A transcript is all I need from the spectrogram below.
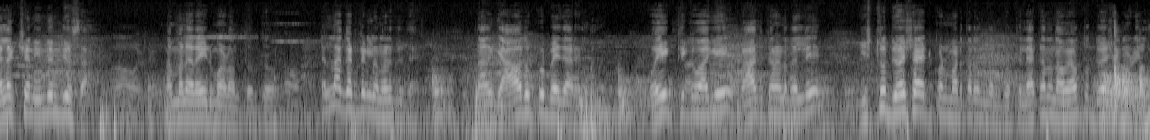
ಎಲೆಕ್ಷನ್ ಹಿಂದಿನ ದಿವಸ ನಮ್ಮನೆ ರೈಡ್ ಮಾಡುವಂಥದ್ದು, ಎಲ್ಲ ಘಟನೆಗಳು ನಡೆದಿದೆ. ನನಗೆ ಯಾವುದಕ್ಕೂ ಬೇಜಾರಿಲ್ಲ. ವೈಯಕ್ತಿಕವಾಗಿ ರಾಜಕಾರಣದಲ್ಲಿ ಇಷ್ಟು ದ್ವೇಷ ಇಟ್ಕೊಂಡು ಮಾಡ್ತಾರೆ ಅಂತ ನನಗೆ ಗೊತ್ತಿಲ್ಲ. ಯಾಕಂದ್ರೆ ನಾವು ಯಾವತ್ತೂ ದ್ವೇಷ ನೋಡಿಲ್ಲ.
